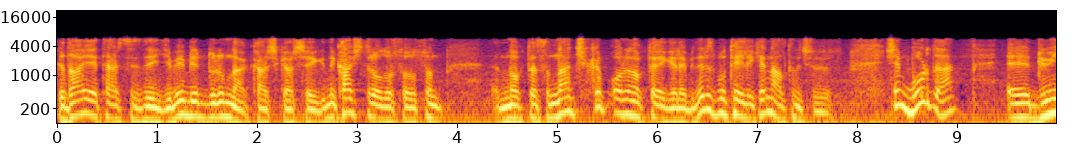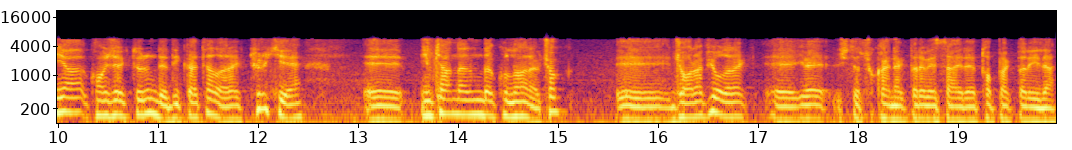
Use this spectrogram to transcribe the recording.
gıda yetersizliği gibi bir durumla karşı karşıya kaç lira olursa olsun noktasından çıkıp o noktaya gelebiliriz. Bu tehlikenin altını çiziyoruz. Şimdi burada e, dünya konjektürünü de dikkate alarak Türkiye e, imkanlarını da kullanarak çok e, coğrafi olarak e, ve işte su kaynakları vesaire topraklarıyla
